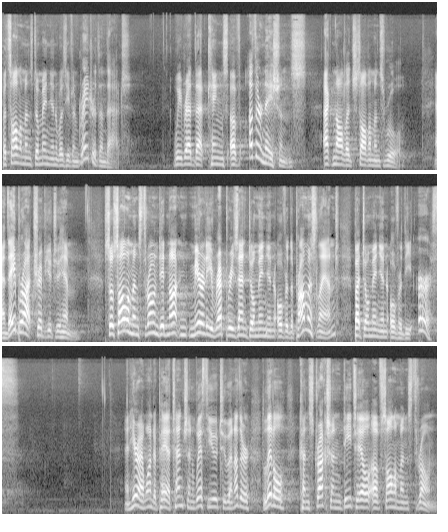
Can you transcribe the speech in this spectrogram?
But Solomon's dominion was even greater than that. We read that kings of other nations acknowledged Solomon's rule, and they brought tribute to him so Solomon's throne did not merely represent dominion over the promised land, but dominion over the earth. And here I want to pay attention with you to another little construction detail of Solomon's throne.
